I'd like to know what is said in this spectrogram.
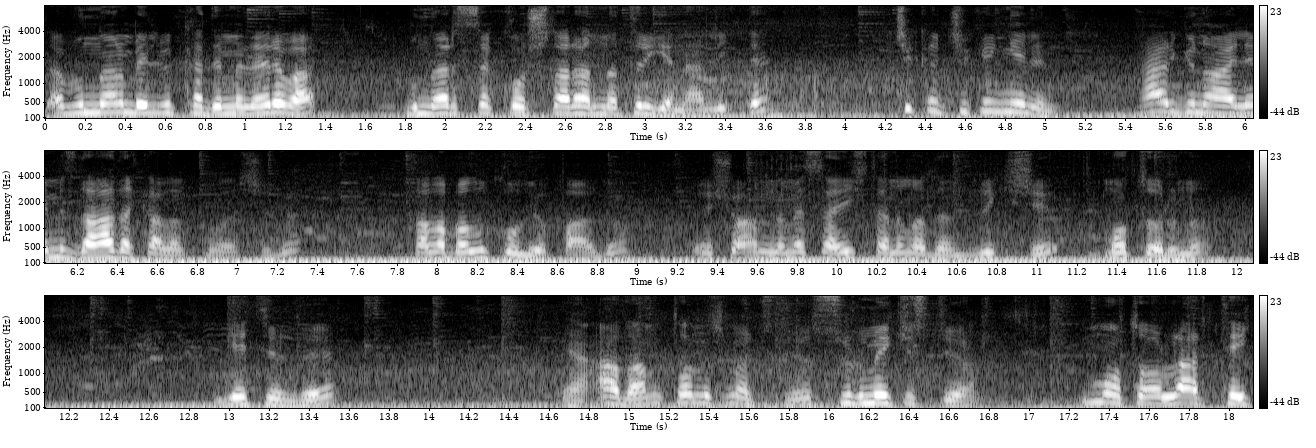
Tabii bunların belli bir kademeleri var. Bunları size koçlar anlatır genellikle. Çıkın çıkın gelin. Her gün ailemiz daha da kalabalıklaşıyor. Kalabalık oluyor pardon. Ve şu anda mesela hiç tanımadığınız bir kişi motorunu getirdi. Yani adam tanışmak istiyor, sürmek istiyor. Motorlar tek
